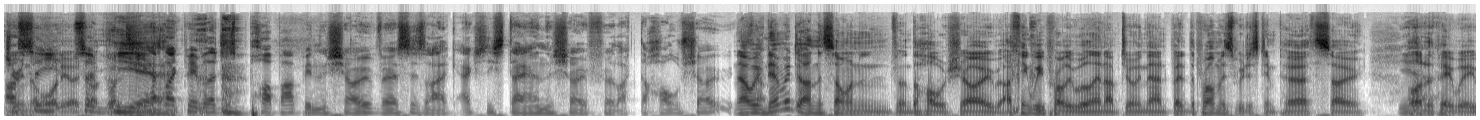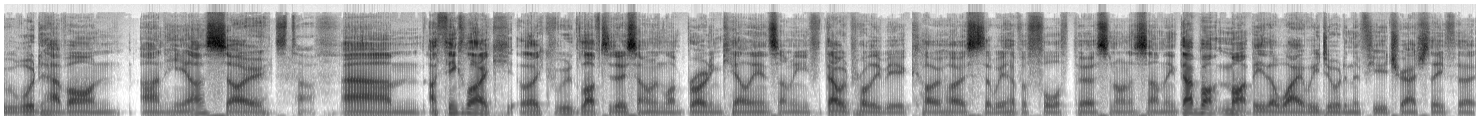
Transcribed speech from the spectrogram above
Oh, during so the you- audio. So, documentary. do you have Yeah. like people that just pop up in the show versus like actually stay on the show for like the whole show? No, we've never done someone for the whole show. I think we probably will end up doing that. But the problem is we're just in Perth, so a lot of the people we would have on aren't here. So It's tough. um, I think like like we'd love to do something like Broden Kelly and something. If that would probably be a co-host that we have a fourth person on or something. That might, might be the way we do it in the future. Actually, if the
